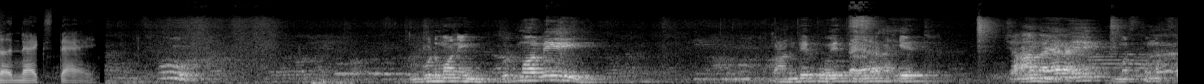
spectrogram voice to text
The next day. Good morning good morning कांदे पोहे तयार आहेत. चहा तयार आहे. मस्त मस्त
